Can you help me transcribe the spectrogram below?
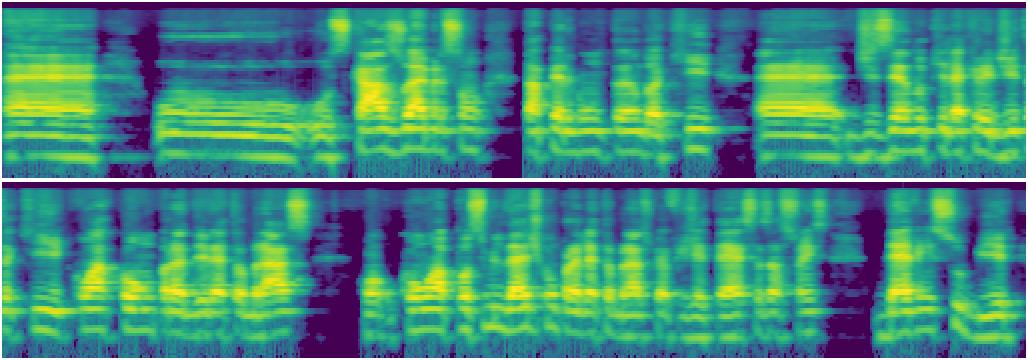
É, o, os casos. O Emerson está perguntando aqui, é, dizendo que ele acredita que com a compra da Eletrobras, com, com, a possibilidade de comprar a Eletrobras com a FGTS, as ações devem subir.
